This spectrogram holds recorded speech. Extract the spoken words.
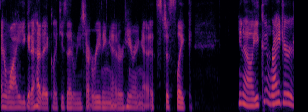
and why you get a headache, like you said, when you start reading it or hearing it. It's just like, you know, you can ride your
